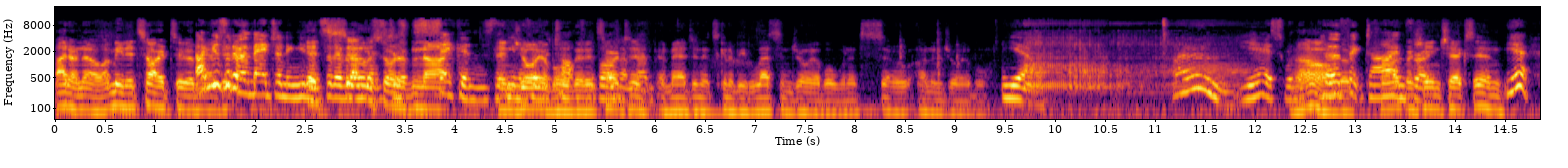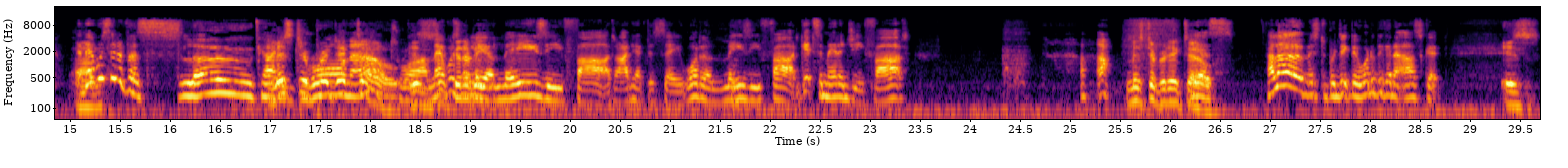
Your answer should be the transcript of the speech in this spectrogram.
I don't know. I mean, it's hard to. I'm just sort of imagining, you know, it's sort of so like sort of not seconds that, you know, enjoyable that it's hard to um, imagine it's going to be less enjoyable when it's so unenjoyable. Yeah. Oh yes, well, the Oh, perfect the time fog for machine checks in. Yeah, and that Um, was sort of a slow kind Mr. of drawn Predicto, out one. That was really be- a lazy fart, I'd have to say. What a lazy fart! Get some energy, fart. Mr. Predicto, Yes. Hello, Mr. Predictor. What are we going to ask it? Is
